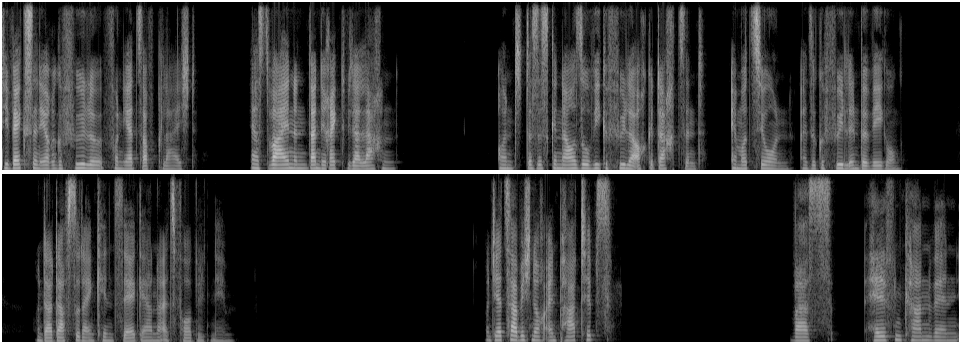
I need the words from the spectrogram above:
Die wechseln ihre Gefühle von jetzt auf gleich. Erst weinen, dann direkt wieder lachen. Und das ist genau so, wie Gefühle auch gedacht sind. Emotionen, also Gefühl in Bewegung. Und da darfst du dein Kind sehr gerne als Vorbild nehmen. Und jetzt habe ich noch ein paar Tipps, was helfen kann, wenn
